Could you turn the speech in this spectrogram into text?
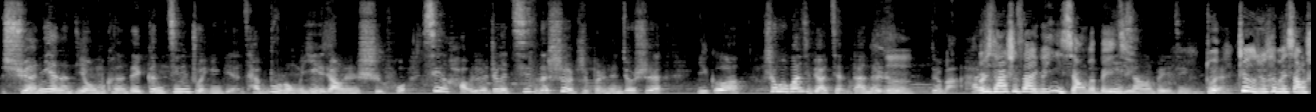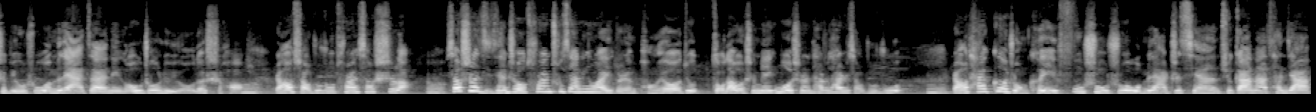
悬念的点，我们可能得更精准一点，才不容易让人识破。幸好就是这个妻子的设置本身就是一个社会关系比较简单的人，嗯。对吧？而且他是在一个异乡的背景，异乡的背景，对，这个就特别像是，比如说我们俩在那个欧洲旅游的时候，嗯。然后小猪猪突然消失了，嗯。消失了几天之后，突然出现另外一个人朋友，就走到我身边，一个陌生人，他说他是小猪猪，嗯。然后他各种可以复述说我们俩之前去戛纳参加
